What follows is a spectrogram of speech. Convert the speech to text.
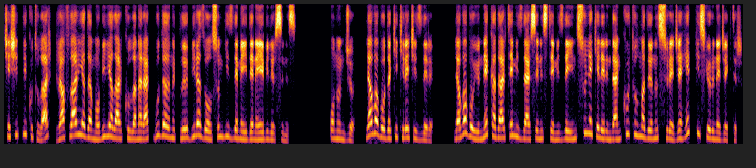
Çeşitli kutular, raflar ya da mobilyalar kullanarak bu dağınıklığı biraz olsun gizlemeyi deneyebilirsiniz. 10. Lavabodaki kireç izleri. Lavaboyu ne kadar temizlerseniz temizleyin su lekelerinden kurtulmadığınız sürece hep pis görünecektir.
